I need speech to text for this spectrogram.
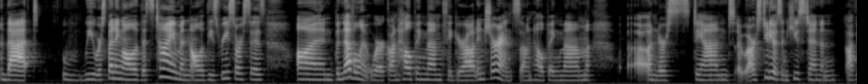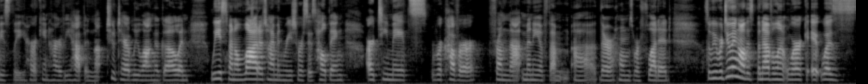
that we were spending all of this time and all of these resources on benevolent work, on helping them figure out insurance, on helping them uh, understand our studios in Houston. And obviously, Hurricane Harvey happened not too terribly long ago. And we spent a lot of time and resources helping our teammates recover from that. Many of them, uh, their homes were flooded. So we were doing all this benevolent work. It was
